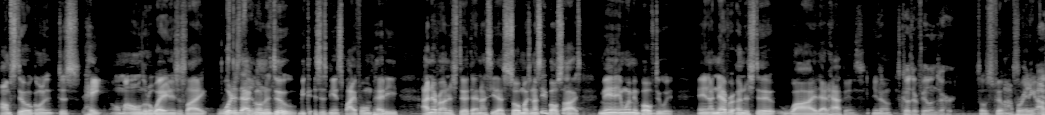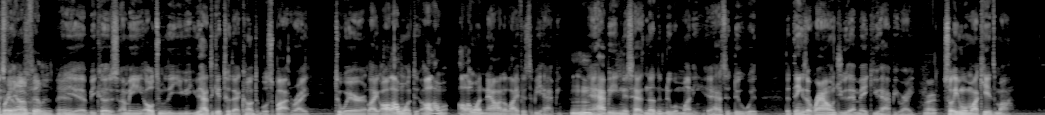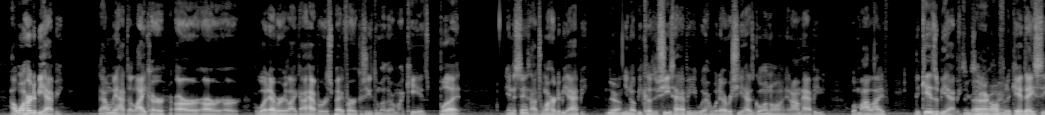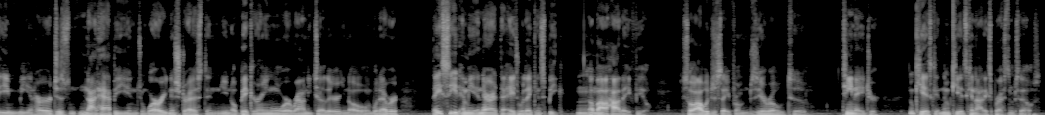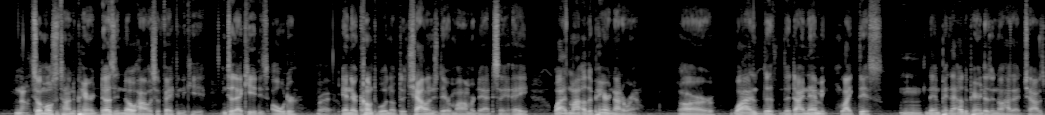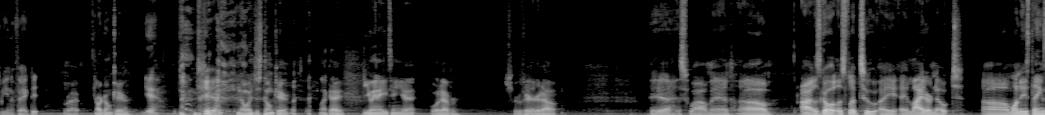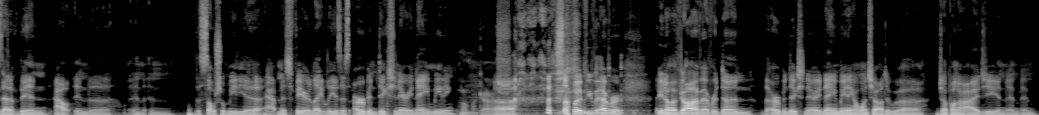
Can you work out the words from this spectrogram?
I'm still going to just hate on my own little way. And it's just like, what is that going to do? Because it's just being spiteful and petty. I never understood that. And I see that so much. And I see both sides. Men and women both do it. And I never understood why that happens, you know? It's because their feelings are hurt. So it's feelings. Operating It's operating out of feelings. feelings, man. Yeah, because I mean, ultimately, you you have to get to that comfortable spot, right? To where, like, all I want, to, all I want, all I want now out of life is to be happy. Mm-hmm. And happiness has nothing to do with money. It has to do with the things around you that make you happy, right? Right. So even with my kid's mom, I want her to be happy. That don't mean I have to like her or or, or whatever. Like I have a respect for her because she's the mother of my kids. But in a sense, I just want her to be happy. Yeah. You know, because if she's happy with whatever she has going on, and I'm happy with my life, the kids will be happy. Better off for the If they see me and her just not happy and worried and stressed and you know bickering when we're around each other, you know whatever, they see. I mean, and they're at the age where they can speak mm-hmm. about how they feel. So I would just say from zero to teenager, them kids can them kids cannot express themselves. No. So most of the time, the parent doesn't know how it's affecting the kid until that kid is older right. and they're comfortable enough to challenge their mom or dad to say, "Hey, why is my other parent not around?" Or why is the the dynamic like this? Then pa- that other parent doesn't know how that child is being affected. Right. Or don't care. Yeah, Yeah. No, I just don't care. like, hey, you ain't 18 yet. Whatever. True that. Figure it out. Yeah, it's wild, man. Um, all right, let's go. Let's flip to a, a lighter note. Um, one of these things that have been out in the in, in the social media atmosphere lately is this Urban Dictionary name meeting. Oh my gosh. Uh, so if you've ever, you know, if y'all have ever done the Urban Dictionary name meeting, I want y'all to uh, jump on our IG and, and, and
